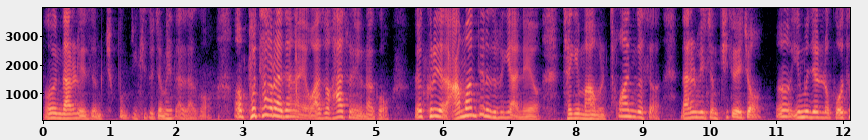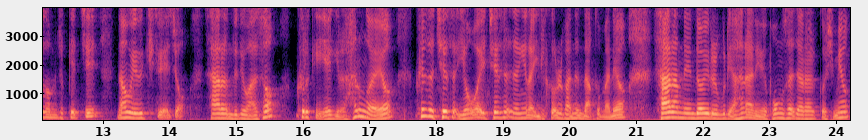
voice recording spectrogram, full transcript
어, 나를 위해서 좀 축복 좀 기도 좀 해달라고 어, 부탁을 하잖아요. 와서 하소연하고. 그러잖아요. 아무한테나 그런 게 아니에요. 자기 마음을 통한 것을 나를 위해 좀 기도해 줘. 어, 이 문제를 놓고 어떻게 하면 좋겠지? 나 위해서 기도해 줘. 사람들이 와서 그렇게 얘기를 하는 거예요. 그래서 제사, 여호와의 제사장이라 일컬을 받는다 그 말이에요. 사람들이 너희를 우리 하나님의 봉사자라 할 것이며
